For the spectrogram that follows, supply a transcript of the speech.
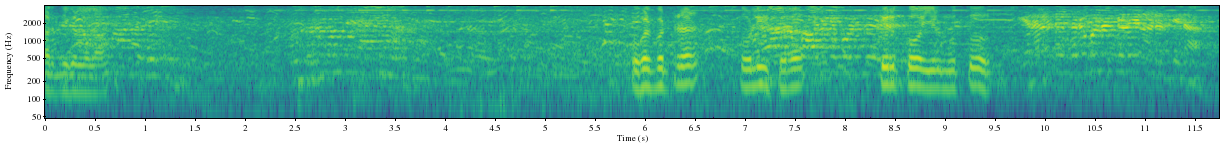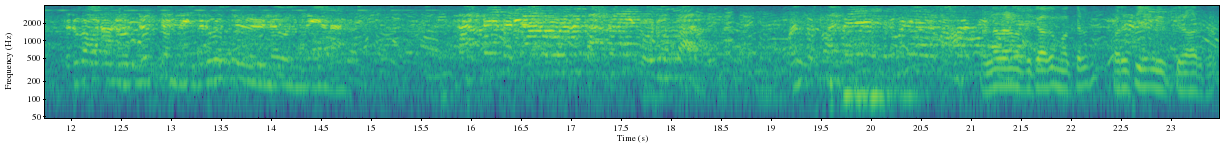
அறிந்து கொள்ளலாம் புகழ்பெற்ற சோழீஸ்வரர் திருக்கோயில் முத்தூர். அன்னதானத்துக்காக மக்கள் வரிசையில் நிற்கிறார்கள்.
